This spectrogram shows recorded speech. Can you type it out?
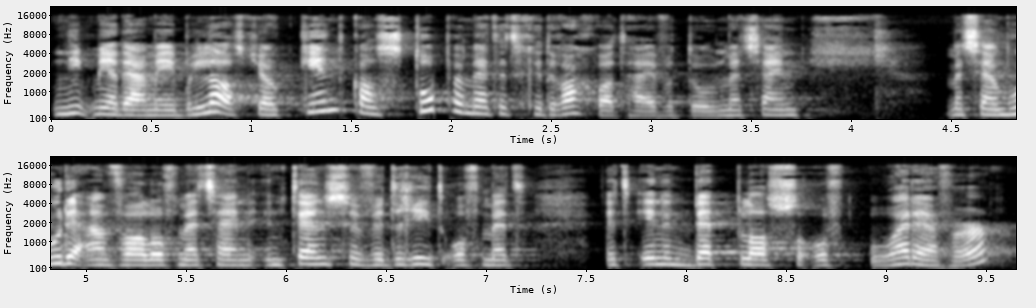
niet meer daarmee belast. Jouw kind kan stoppen met het gedrag wat hij vertoont, met zijn, met zijn woedeaanval of met zijn intense verdriet of met het in het bed plassen of whatever.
